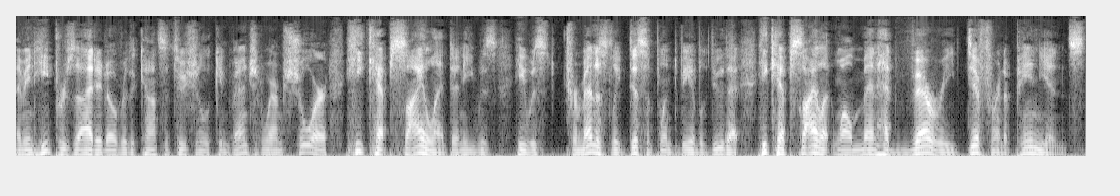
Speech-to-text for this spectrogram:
I mean, he presided over the Constitutional Convention where I'm sure he kept silent and he was he was tremendously disciplined to be able to do that. He kept silent while men had very different opinions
